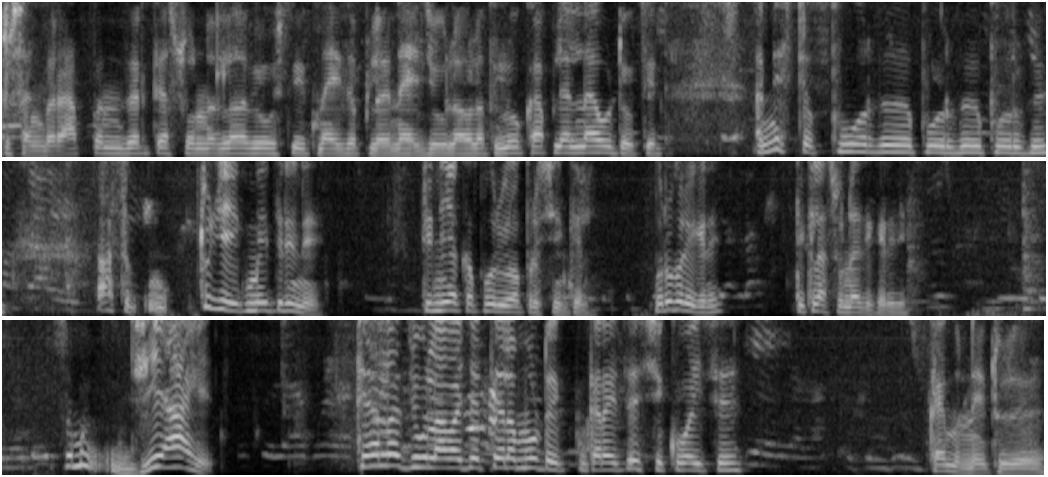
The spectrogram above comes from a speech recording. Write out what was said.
तू सांग बरं आपण जर त्या सोनाला व्यवस्थित नाही जपलं नाही जीव लावला तर लोक आपल्याला नाव ठेवतील. आणि नुसतं पोरग पोरग पोरग. असं तुझी एक मैत्रीण आहे. तिने एका पोरी ऑपरेशन केलं. बरोबर आहे की नाही? ती क्लास अधिकारी ती. मग जे आहे त्याला जीव लावायचा त्याला मोठं करायचं शिकवायचं. काय म्हणणं आहे तुझं?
